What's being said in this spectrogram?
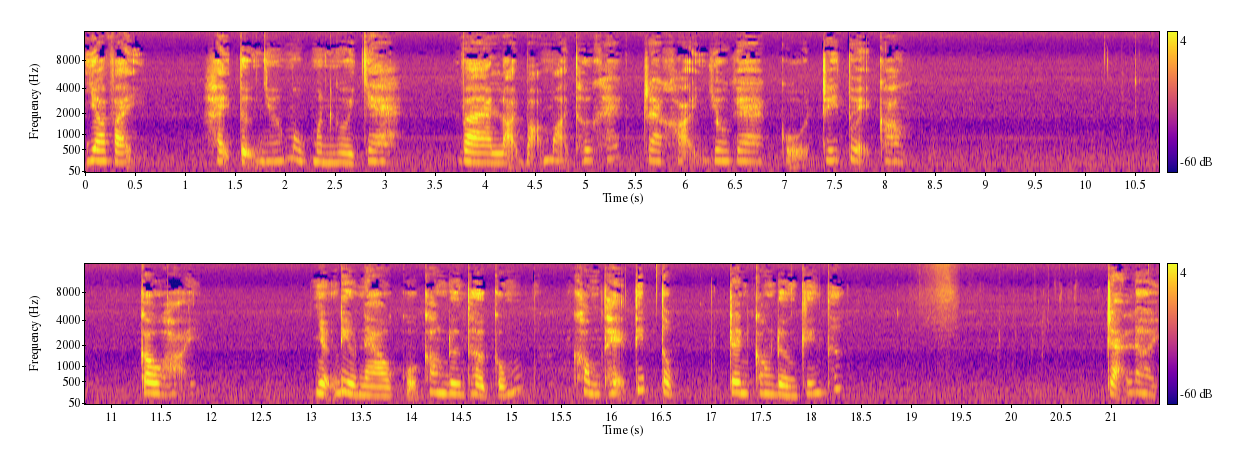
Do vậy, hãy tự nhớ một mình người cha và loại bỏ mọi thứ khác ra khỏi yoga của trí tuệ con câu hỏi, những điều nào của con đường thờ cúng không thể tiếp tục trên con đường kiến thức? Trả lời,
